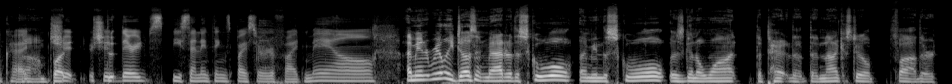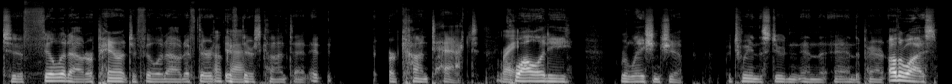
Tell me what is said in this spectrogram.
Okay. Um, but should should they be sending things by certified mail? I mean, it really doesn't matter. The school, I mean, the school is going to want the, parent, the the non-custodial father to fill it out or parent to fill it out if there Okay. if there's content it, or contact Right. quality relationship between the student and the and the parent. Otherwise,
